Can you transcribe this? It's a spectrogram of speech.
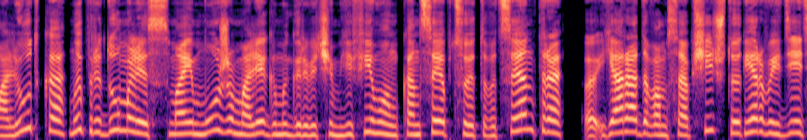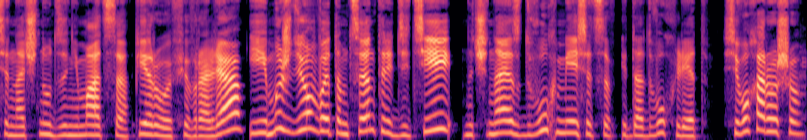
малютка. Мы придумали с моим мужем Олегом Игоревичем Ефимовым концепцию этого центра. Э, я рада вам сообщить, что первые дети начнут заниматься 1 февраля, и мы ждем в этом центре детей, начиная с двух месяцев и до двух лет. Всего хорошего!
